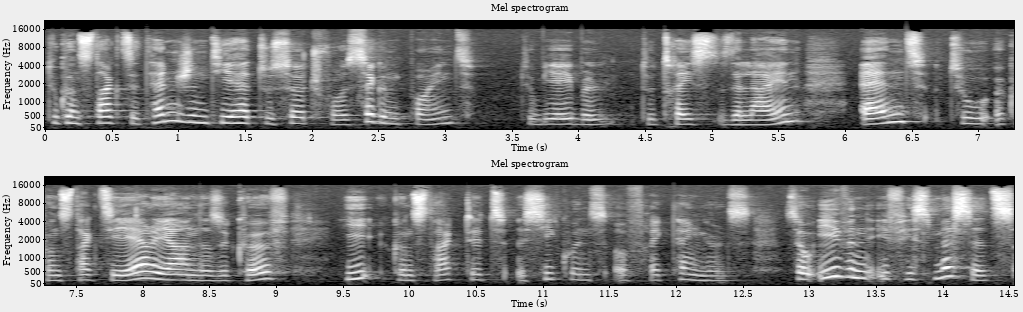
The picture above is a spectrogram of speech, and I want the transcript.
To construct the tangent, he had to search for a second point to be able to trace the line and to uh, construct the area under the curve, he constructed a sequence of rectangles. So even if his methods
